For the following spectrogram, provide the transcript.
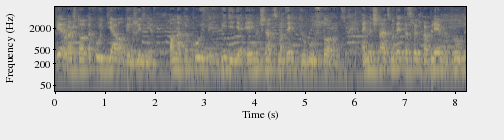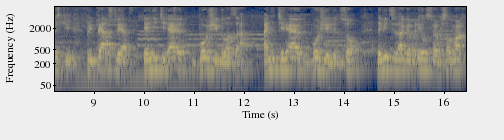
первое, что атакует дьявол в их жизни, он атакует их видение, и они начинают смотреть в другую сторону. Они начинают смотреть на свои проблемы, трудности, препятствия, и они теряют Божьи глаза, они теряют Божье лицо. Давид всегда говорил в своих псалмах,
